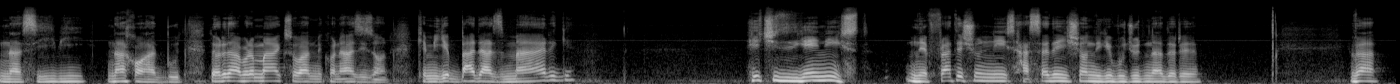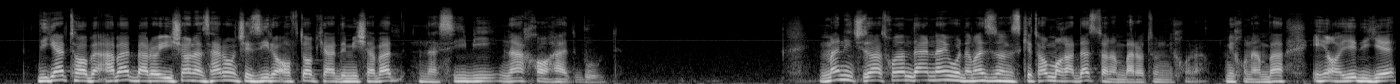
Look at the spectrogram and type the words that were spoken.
نصیبی نخواهد بود. داره درباره مرگ صحبت می‌کنه عزیزان که میگه بعد از مرگ هیچ چیز دیگه نیست. نفرتشون نیست حسد ایشان دیگه وجود نداره. و دیگر تا به ابد برای ایشان از هر آنچه زیر آفتاب کرده می شود نصیبی نخواهد بود. من این چیزها از خودم در نیوردم عزیزان از کتاب مقدس دارم براتون می‌خونم می‌خونم و این آیه دیگه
